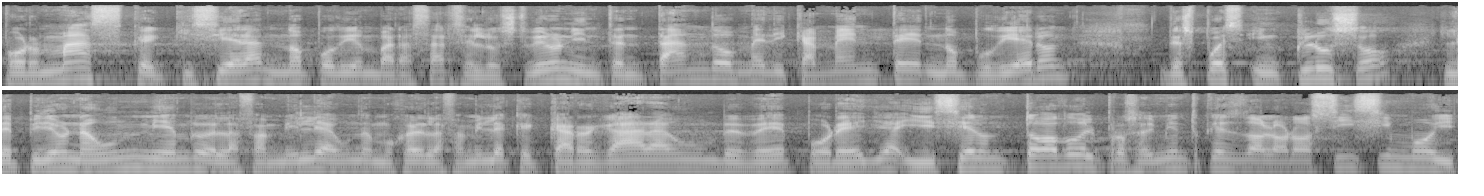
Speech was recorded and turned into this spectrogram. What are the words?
por más que quisiera, no podía embarazarse. Lo estuvieron intentando médicamente, no pudieron. Después incluso le pidieron a un miembro de la familia, a una mujer de la familia, que cargara un bebé por ella y hicieron todo el procedimiento que es dolorosísimo y,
